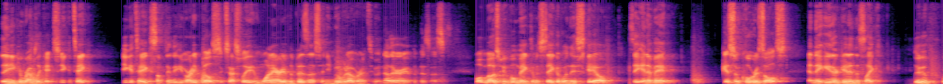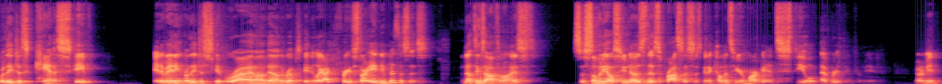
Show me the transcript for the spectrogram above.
Then you can replicate. So you can take, you can take something that you've already built successfully in one area of the business and you move it over into another area of the business. What most people make the mistake of when they scale is they innovate, get some cool results, and they either get in this like loop where they just can't escape innovating, or they just skip right on down to replicating. Like I could freaking start eight new businesses. nothing's optimized. So somebody else who knows this process is going to come into your market and steal everything from you. You know what I mean?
